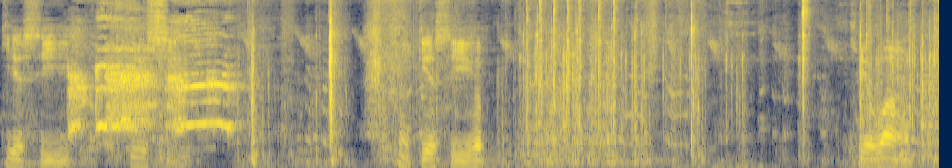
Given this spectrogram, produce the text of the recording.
เกียร์สี่เกียร์สี่นี่เกียร์สี่ครับเกียร์ว่างครับ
